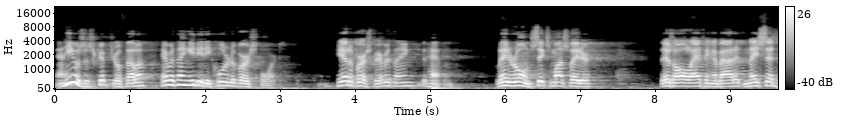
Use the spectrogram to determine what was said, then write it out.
And he was a scriptural fellow. Everything he did, he quoted a verse for it. He had a verse for everything that happened. Later on, six months later, they was all laughing about it, and they said,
